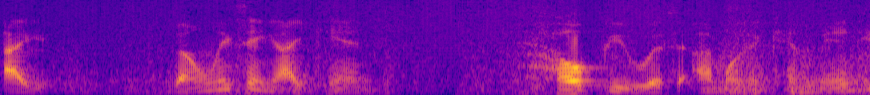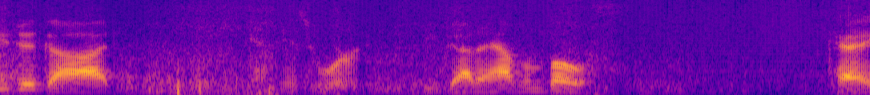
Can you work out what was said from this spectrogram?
I, the only thing I can help you with, I'm going to commend you to God and His Word. You've got to have them both. Okay?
